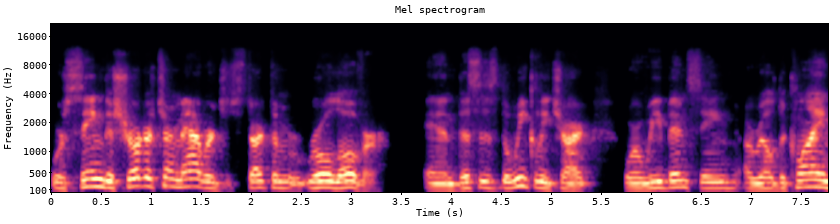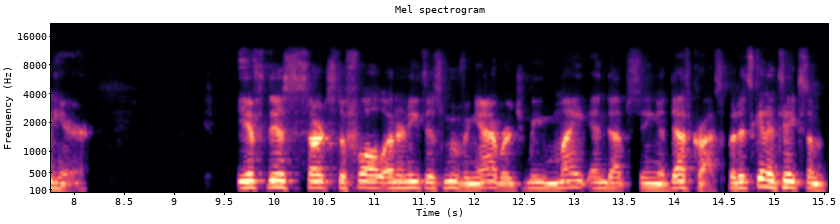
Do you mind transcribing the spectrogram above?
we're seeing the shorter term average start to roll over. And this is the weekly chart where we've been seeing a real decline here. If this starts to fall underneath this moving average, we might end up seeing a death cross, but it's going to take some,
